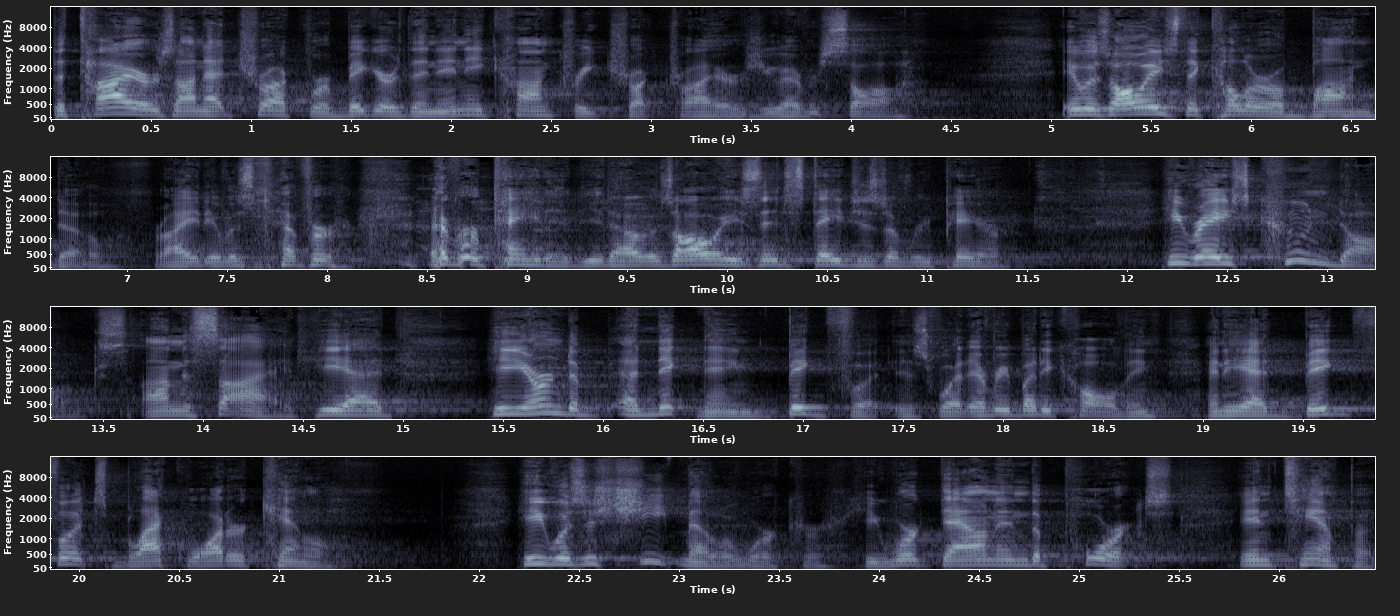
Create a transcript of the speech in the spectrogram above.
The tires on that truck were bigger than any concrete truck tires you ever saw. It was always the color of Bondo, right? It was never, ever painted, you know, it was always in stages of repair. He raised coon dogs on the side. He had he earned a, a, nickname, Bigfoot is what everybody called him, and he had Bigfoot's Blackwater Kennel. He was a sheet metal worker. He worked down in the ports in Tampa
